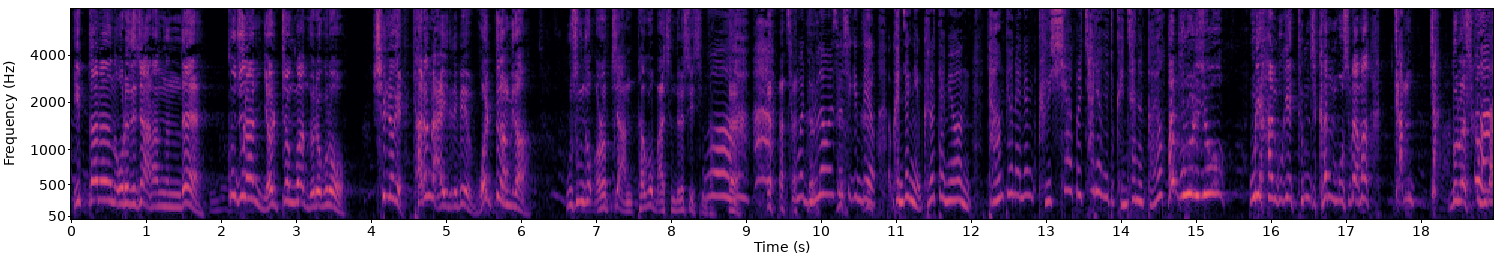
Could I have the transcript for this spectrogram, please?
입단은 오래되지 않았는데 꾸준한 열정과 노력으로 실력이 다른 아이들에 비해 월등합니다. 우승도 어렵지 않다고 말씀드릴 수 있습니다. 와, 네. 정말 놀라운 소식인데요. 관장님, 그렇다면 다음 편에는 그 시합을 촬영해도 괜찮을까요? 아, 물론이죠. 우리 한국의 듬직한 모습에 아마 깜짝 놀랐을 겁니다.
